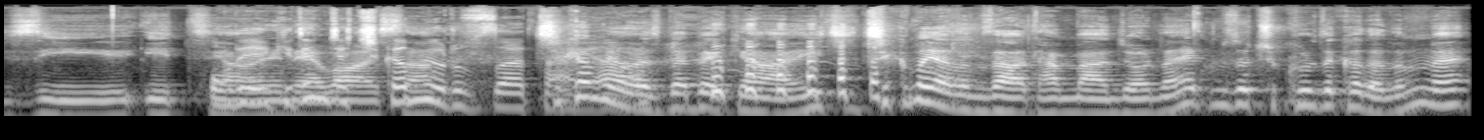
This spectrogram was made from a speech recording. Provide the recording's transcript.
z, it Oraya yani gidince varsa. çıkamıyoruz zaten Çıkamıyoruz ya. bebek yani. Hiç çıkmayalım zaten bence oradan. Hepimiz o çukurda kalalım ve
